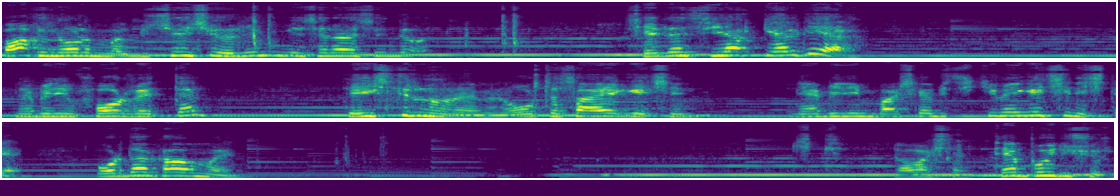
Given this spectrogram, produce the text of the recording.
Bakın oğlum bir şey söyleyeyim. Mesela şimdi şeyden siyah geldi ya. Ne bileyim forvetten. Değiştirin onu hemen. Orta sahaya geçin. Ne bileyim başka bir sikime geçin işte. Oradan kalmayın. Git. Yavaşla. Tempoyu düşür.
